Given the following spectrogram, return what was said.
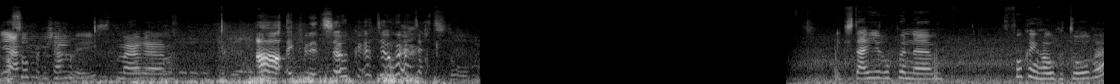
Ja, Alsof we er zijn geweest. maar... ehm, Ah, ik vind het zo kut, jongen. Het is echt Ik sta hier op een ehm, fucking hoge toren.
